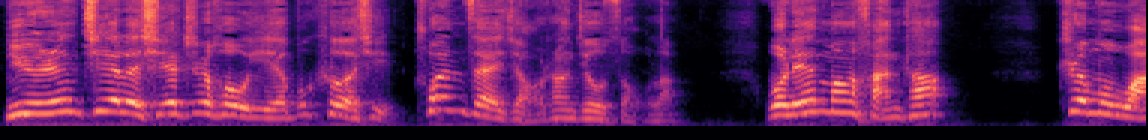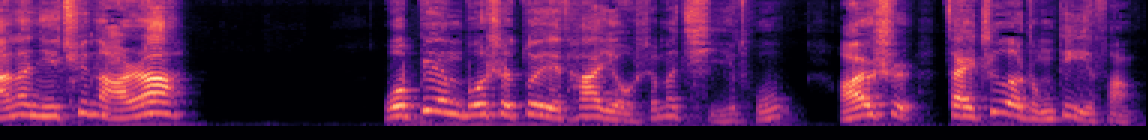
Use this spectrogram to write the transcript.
女人接了鞋之后也不客气，穿在脚上就走了。我连忙喊她：“这么晚了，你去哪儿啊？”我并不是对她有什么企图，而是在这种地方，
